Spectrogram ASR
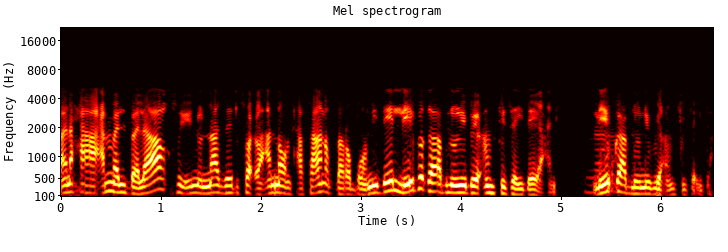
أنا حأعمل بلاغ في إنه الناس يرفعوا عنهم الحصانه ضربوني دي ليه بيقابلوني بعنف زي ده يعني؟ ليه نعم. بيقابلوني بعنف زي ده؟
